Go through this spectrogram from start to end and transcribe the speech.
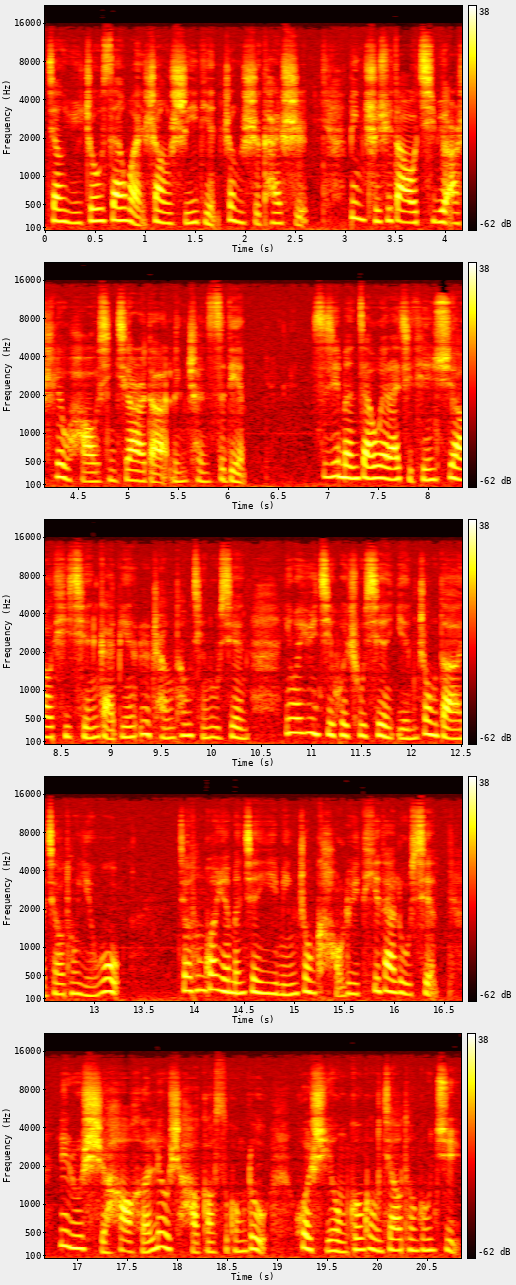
将于周三晚上十一点正式开始，并持续到七月二十六号星期二的凌晨四点。司机们在未来几天需要提前改变日常通勤路线，因为预计会出现严重的交通延误。交通官员们建议民众考虑替代路线，例如十号和六十号高速公路，或使用公共交通工具。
